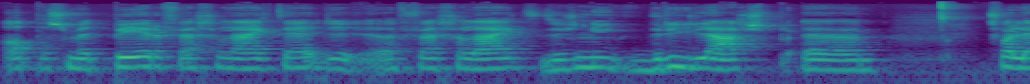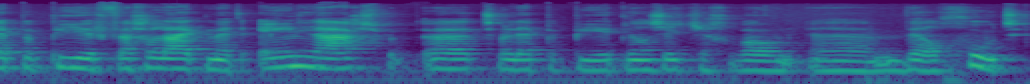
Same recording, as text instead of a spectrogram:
appels met peren vergelijkt, hè, vergelijkt dus niet drie laags toiletpapier vergelijkt met één laag uh, toiletpapier, dan zit je gewoon uh, wel goed.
